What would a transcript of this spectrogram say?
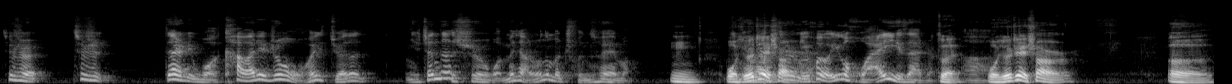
就是就是，但是我看完这之后，我会觉得你真的是我们想中那么纯粹吗？嗯，我觉得这事儿就是你会有一个怀疑在这儿。对啊，，我觉得这事儿，呃，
